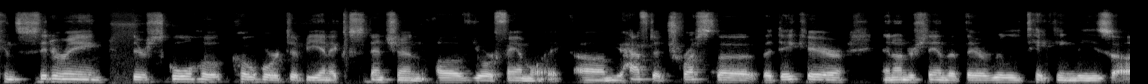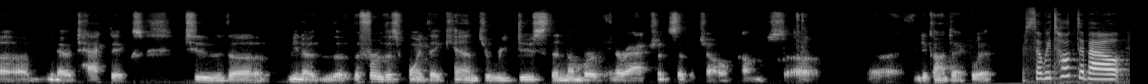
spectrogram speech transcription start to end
considering their school ho- cohort to be an extension of your family. Um, you have to trust the the daycare and understand that they're really taking these uh, you know tactics to the you know the, the furthest point they can to reduce the number of interactions that the child comes uh, uh, into contact with. So we talked about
